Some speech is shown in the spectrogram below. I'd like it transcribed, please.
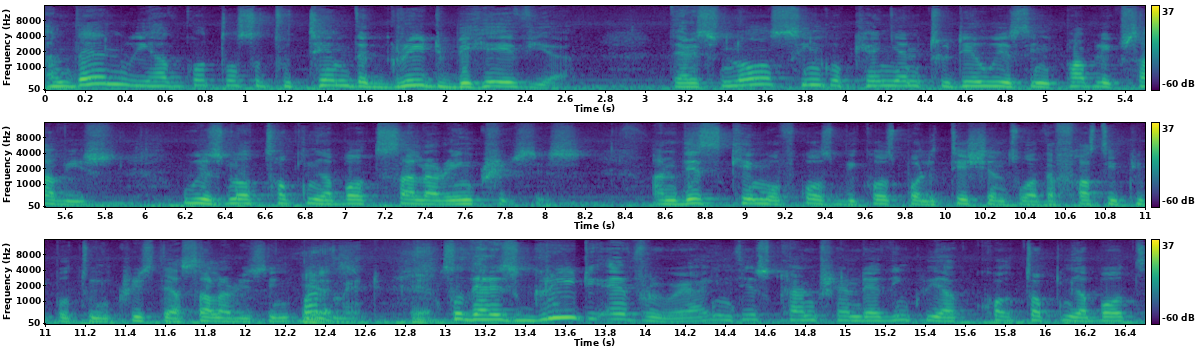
and then we have got also to tame the greed behavior. There is no single Kenyan today who is in public service who is not talking about salary increases. And this came, of course, because politicians were the first people to increase their salaries in parliament. Yes. So there is greed everywhere in this country, and I think we are talking about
